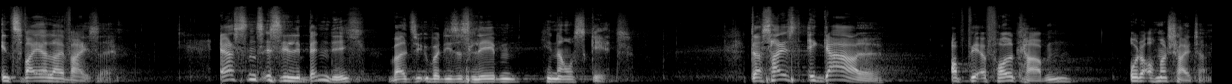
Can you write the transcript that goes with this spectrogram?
in zweierlei Weise. Erstens ist sie lebendig, weil sie über dieses Leben hinausgeht. Das heißt, egal, ob wir Erfolg haben oder auch mal scheitern.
